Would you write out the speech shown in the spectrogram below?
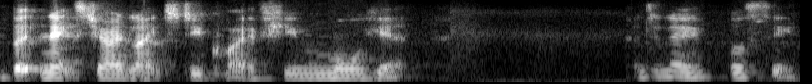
but next year I'd like to do quite a few more here. I don't know, we'll see.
